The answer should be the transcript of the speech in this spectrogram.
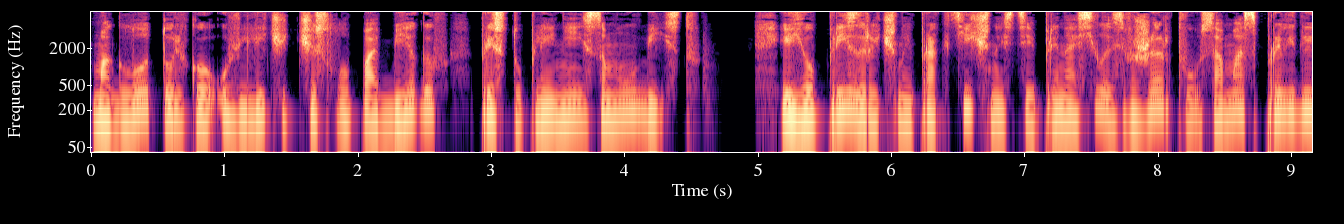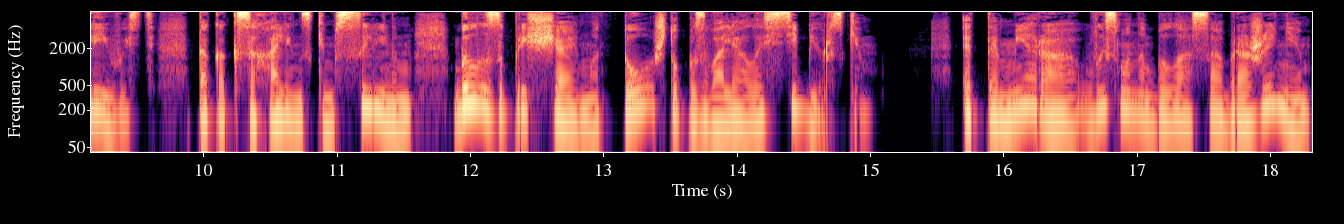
могло только увеличить число побегов, преступлений и самоубийств. Ее призрачной практичности приносилась в жертву сама справедливость, так как сахалинским ссыльным было запрещаемо то, что позволялось сибирским. Эта мера вызвана была соображением,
